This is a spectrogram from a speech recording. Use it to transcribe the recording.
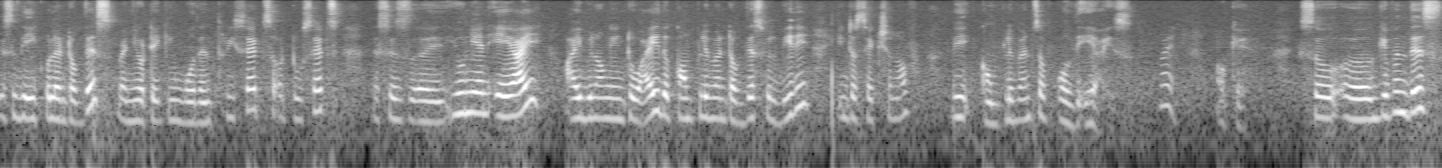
this is the equivalent of this when you are taking more than 3 sets or 2 sets. This is uh, union A i, i belonging to i, the complement of this will be the intersection of the complements of all the A i's. Right. Okay. So, uh, given this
